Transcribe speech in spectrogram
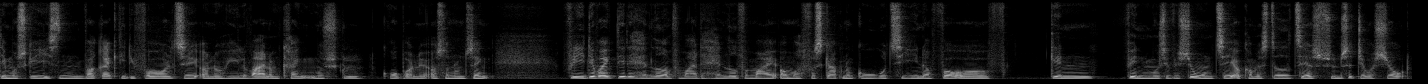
det måske sådan var rigtigt i forhold til at nå hele vejen omkring muskelgrupperne og sådan nogle ting. Fordi det var ikke det, det handlede om for mig. Det handlede for mig om at få skabt nogle gode rutiner for at genfinde motivation til at komme afsted til at synes, at det var sjovt.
